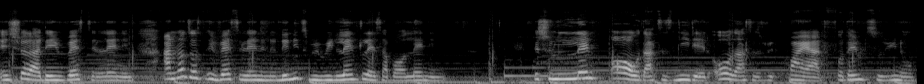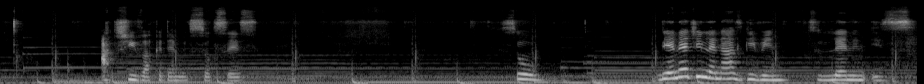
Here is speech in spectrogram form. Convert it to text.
ensure that they invest in learning. And not just invest in learning they need to be relentless about learning. They should learn all that is needed all that is required for them to you know achieve academic success. So, the energy learners giving to learning is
